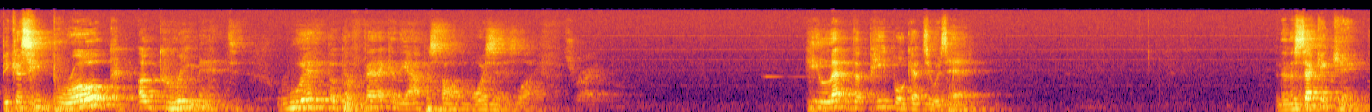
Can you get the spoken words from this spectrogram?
Because he broke agreement with the prophetic and the apostolic voice in his life. That's right. He let the people get to his head. And then the second king,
